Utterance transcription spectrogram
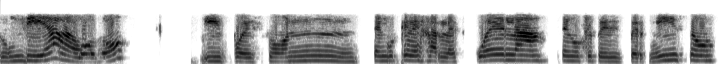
un día o dos y pues son tengo que dejar la escuela tengo que pedir permiso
